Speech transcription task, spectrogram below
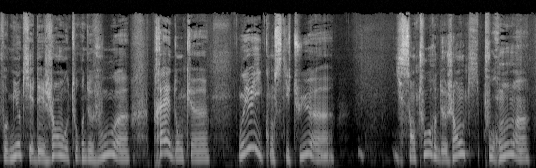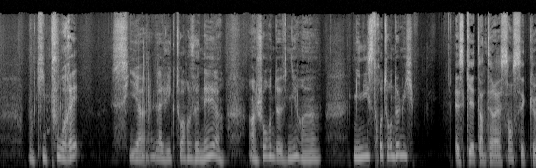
Il vaut mieux qu'il y ait des gens autour de vous prêts. Donc oui, oui, il constitue, il s'entoure de gens qui pourront ou qui pourraient, si la victoire venait, un jour devenir ministre autour de lui. Et ce qui est intéressant, c'est que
